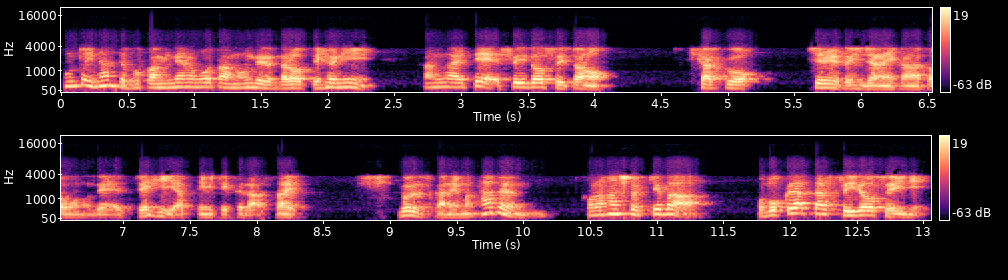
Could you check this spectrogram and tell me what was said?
本当になんで僕はミネラルウォーター飲んでるんだろうっていうふうに考えて、水道水との比較をしてみるといいんじゃないかなと思うので、ぜひやってみてください。どうですかね？まあ多分、この話を聞けば、僕だったら水道水に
